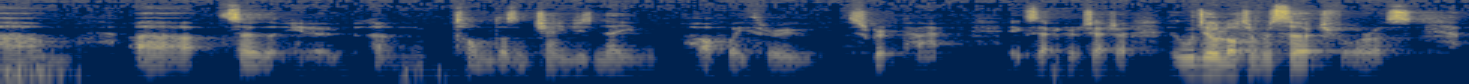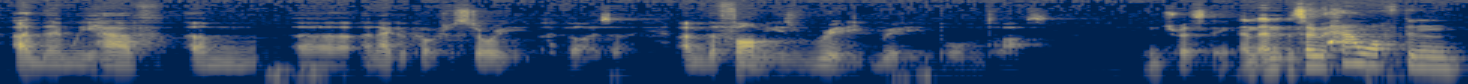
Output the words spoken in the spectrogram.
Um, uh, so that you know um, Tom doesn't change his name halfway through the script pack etc., etc., who will do a lot of research for us. And then we have um, uh, an agricultural story advisor. Um, the farming is really, really important to us. Interesting. And, and so, how often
